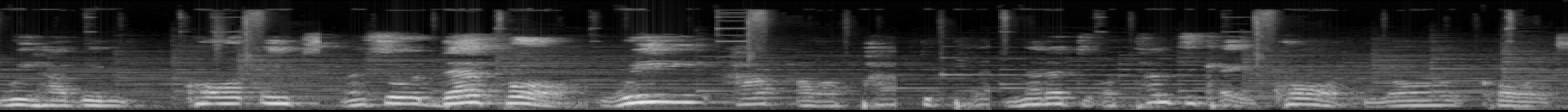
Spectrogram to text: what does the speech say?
we have been called into. And so, therefore, we have our part to play in order to authenticate Call, Lord called.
